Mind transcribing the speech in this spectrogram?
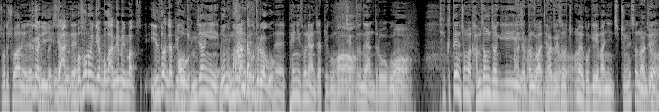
저도 좋아하는 그러니까 여자친구가 이제 안, 있었는데 뭐 서로 이제 뭐가 안 되면 막 일도 안 잡히고 어, 굉장히 문 공부가 쾅안 닫고. 들어가고. 네, 펜이 손에 안 잡히고 어. 책도 눈에 안 들어오고 어. 그때는 정말 감성적이었던 맞아, 맞아, 것 같아요. 맞아. 그래서 정말 거기에 많이 집중했었는데 맞아.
